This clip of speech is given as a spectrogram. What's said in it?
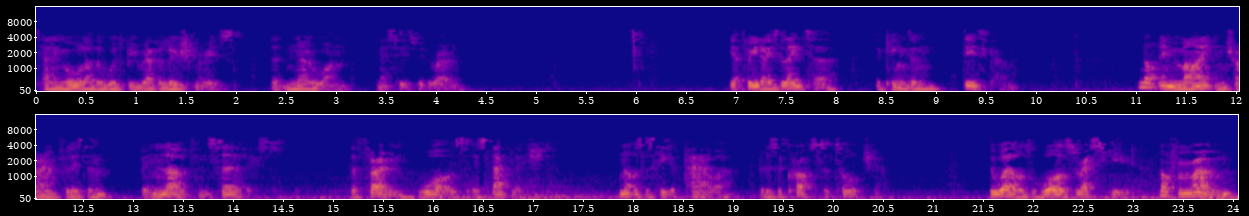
telling all other would be revolutionaries that no one messes with Rome. Yet three days later, the kingdom did come. Not in might and triumphalism, but in love and service. The throne was established, not as a seat of power, but as a cross of torture. The world was rescued, not from Rome,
